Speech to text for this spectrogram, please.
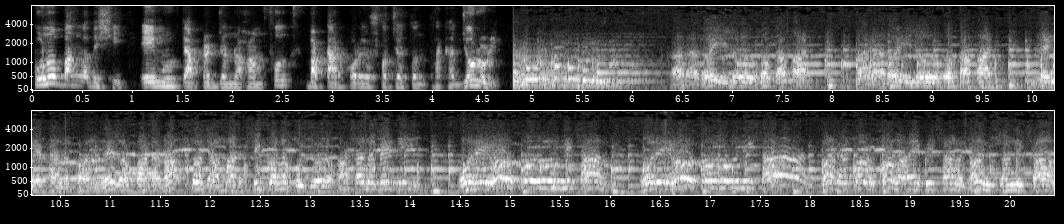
কোন বাংলাদেশি এই মুহূর্তে আপনার জন্য হার্মফুল বা তারপরেও সচেতন থাকা জরুরি। ওরে ও তরুণ ওরে ও তরুণ তোর গলায় বিশাল ধ্বংস নিশান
